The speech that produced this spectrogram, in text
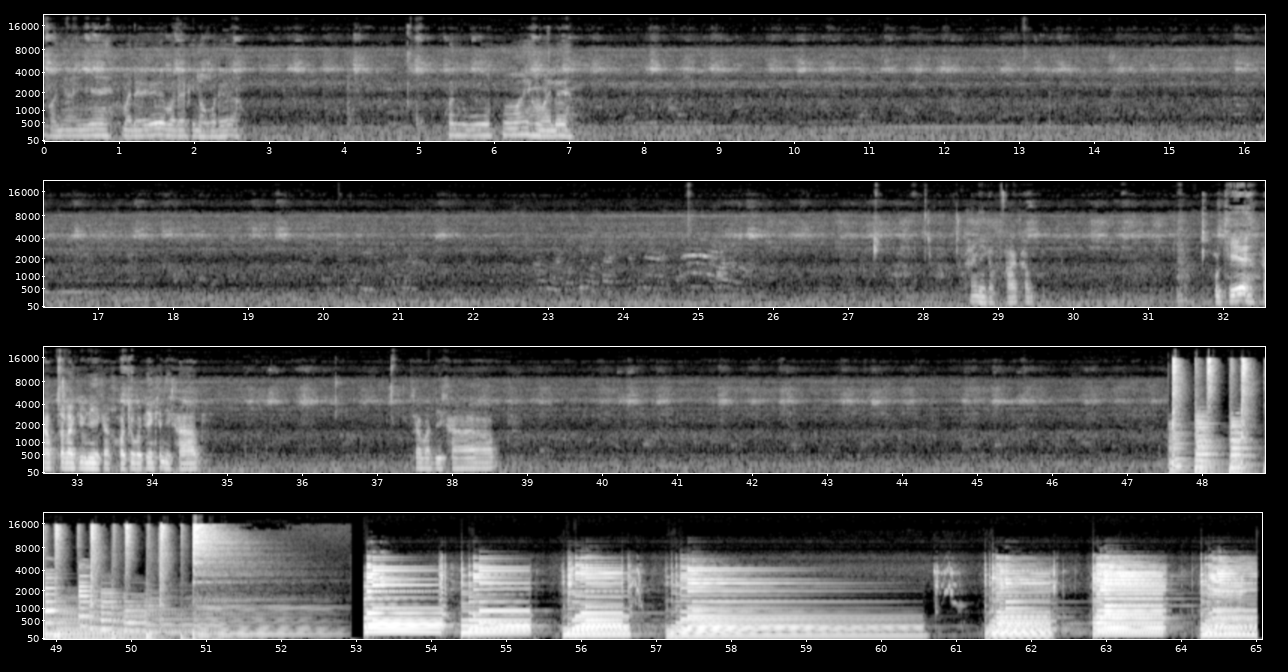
ปลาคอใหญ่มาเด้อ มาเด้อพี่น้องมาเด้อพันดูห้วยหวยเลยข้างนี้กับฟ้าครับ โอเคครับสำหรับคลิปนี้ก็ขอจบไปเพียงแค่นี้ครับ สวัสดีครับ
